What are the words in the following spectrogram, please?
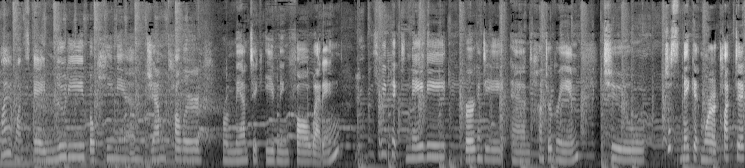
client wants a moody, bohemian, gem-colored, romantic evening fall wedding. So we picked navy, burgundy, and hunter green to just make it more eclectic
